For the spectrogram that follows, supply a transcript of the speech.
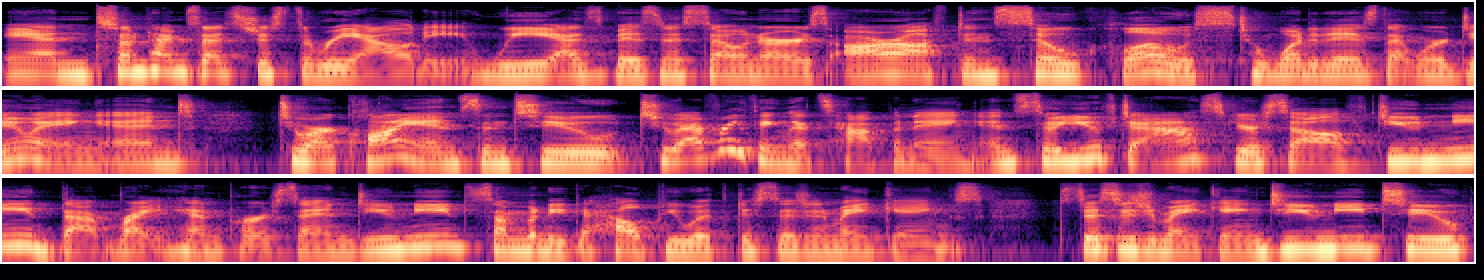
And sometimes that's just the reality. We as business owners are often so close to what it is that we're doing and to our clients and to to everything that's happening. And so you have to ask yourself, do you need that right-hand person? Do you need somebody to help you with decision makings? Decision making? Do you need to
